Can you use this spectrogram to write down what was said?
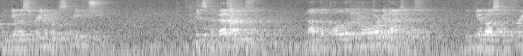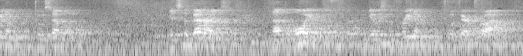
who give us freedom of speech. It's the veterans, not the political organizers, who give us the freedom to assemble. It's the veterans, not the lawyers, who give us the freedom to a fair trial.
